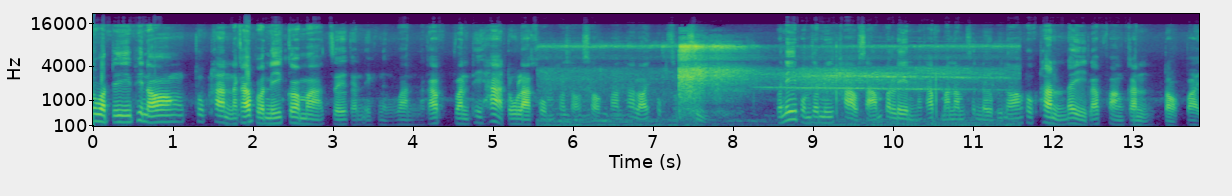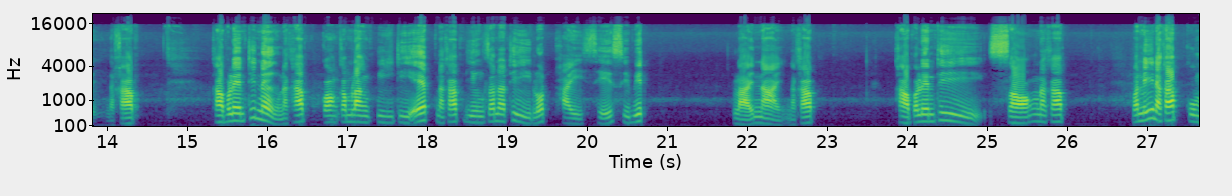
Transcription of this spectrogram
สวัสดีพี่น้องทุกท่านนะครับ วันนี้ก็มาเจอกันอีกหนึ่งวันนะครับ วันที่ 5 ตุลาคม พศ 2564 วันนี้ผมจะมีข่าว 3 ประเด็นนะครับ มานำเสนอพี่น้องทุกท่านได้รับฟังกันต่อไปนะครับ ข่าวประเด็นที่ 1 นะครับ กองกำลัง PDF นะครับ ยิงเจ้าหน้าที่รถภัยเสียชีวิตหลายนายนะครับ ข่าวประเด็นที่ 2 นะครับ วันนี้นะครับกลุ่ม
